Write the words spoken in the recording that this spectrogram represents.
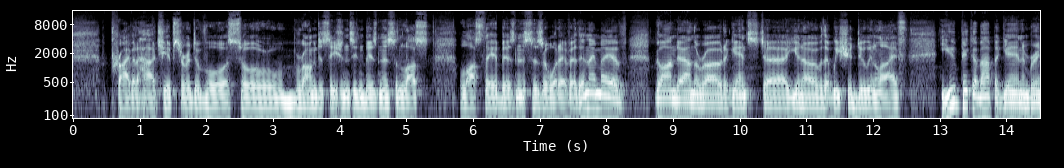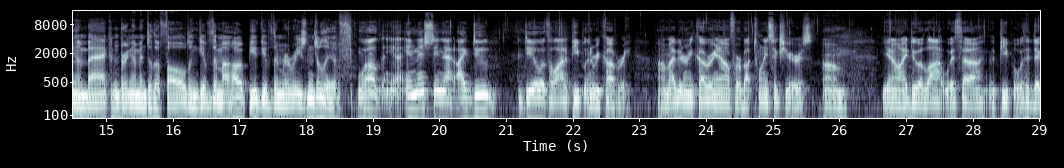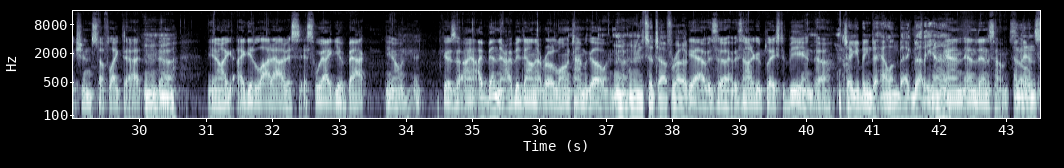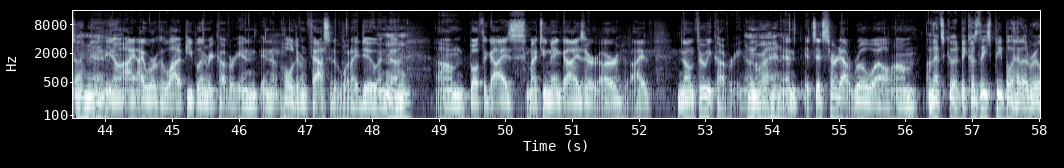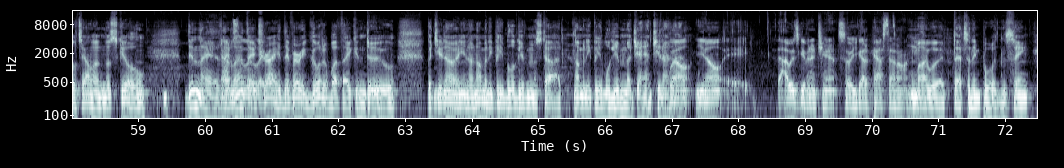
private hardships or a divorce or wrong decisions in business and lost lost their businesses or whatever, then they may have gone down the road against uh, you know that we should do in life. You pick them up again and bring them back and bring them into the fold and give them a hope. You give them a reason to live. Well, in mentioning that, I do deal with a lot of people in recovery. Um, I've been in recovery now for about 26 years. Um, you know, I do a lot with uh, the people with addiction, stuff like that. Mm-hmm. And, uh, you know, I, I, get a lot out of it. It's, it's the way I give back, you know, it, because I, have been there. I've been down that road a long time ago. And, uh, mm-hmm. It's a tough road. Yeah, it was. Uh, it was not a good place to be. And uh, so you've been to hell and back, buddy, huh? And and then some. So, and then some. Yeah. you know, I, I, work with a lot of people in recovery and in a whole different facet of what I do. And mm-hmm um, both the guys, my two main guys, are, are I've known through recovery, um, right? And it's it's turned out real well. Um, and that's good because these people had a real talent and a skill, didn't they? They absolutely. learned their trade. They're very good at what they can do, but you know, you know, not many people will give them a start. Not many people will give them a chance. You know. Well, that. you know. I was given a chance. So you got to pass that on. My word, that's an important thing.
